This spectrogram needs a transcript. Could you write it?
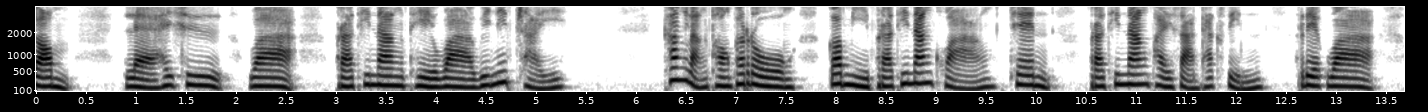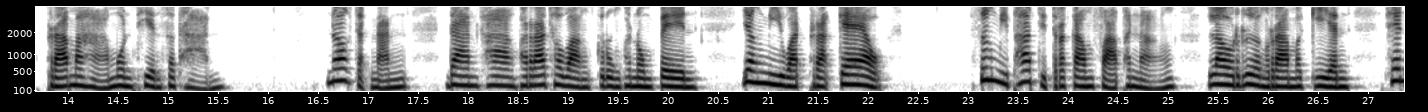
ย่อมแลให้ชื่อว่า พระที่นั่งเทวาวินิจฉัย ข้างหลังท้องพระโรงก็มีพระที่นั่งขวาง เช่น พระที่นั่งไพศาลทักษิณเรียกว่า พระมหามนเทียนสถาน นอกจากนั้น ด้านข้างพระราชวังกรุงพนมเปญยังมีวัดพระแก้ว ซึ่งมีภาพจิตรกรรมฝาผนัง เล่าเรื่องรามเกียรติ์เช่น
